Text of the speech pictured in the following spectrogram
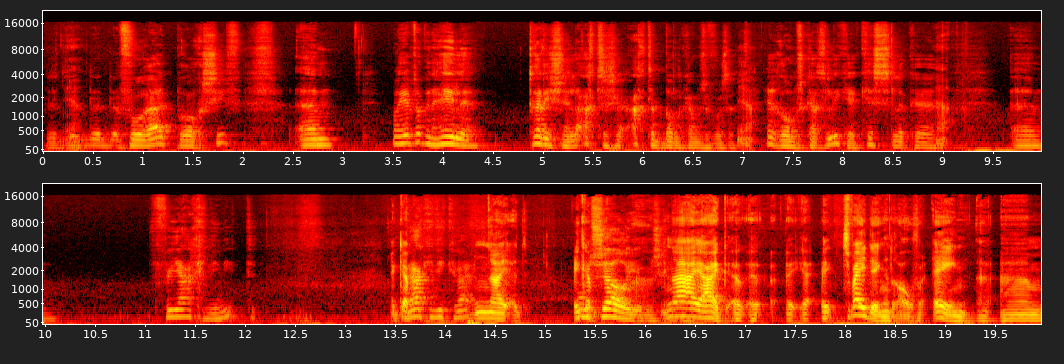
De, de- Ja. de- de vooruit, progressief. Ehm, maar je hebt ook een hele traditionele achter, achterban, kan ik me zo voorstellen. Ja. Rooms-katholieke, christelijke. Ja. Ehm, verjaag je die niet? Ik heb, Raak je die kwijt? ja, het- ik heb, je misschien? Nou ja, ik, eh, eh, eh, twee dingen erover. Eén, eh, ehm,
